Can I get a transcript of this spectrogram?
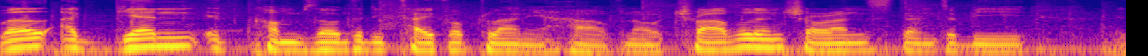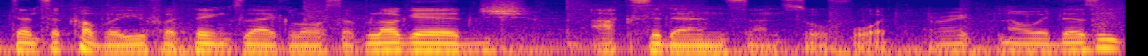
Well, again, it comes down to the type of plan you have. Now, travel insurance tend to be, it tends to cover you for things like loss of luggage, accidents, and so forth. Right now, it doesn't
